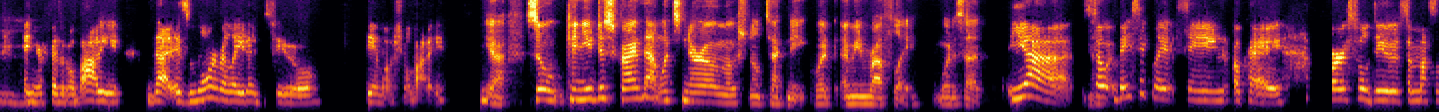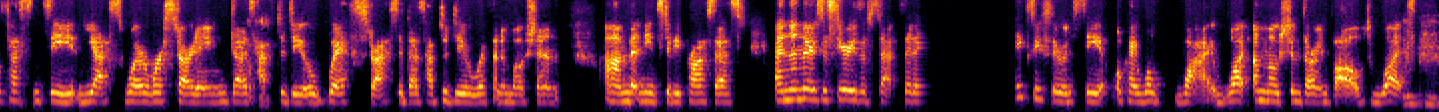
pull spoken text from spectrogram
mm-hmm. in your physical body that is more related to the emotional body. Yeah. So can you describe that? What's neuro emotional technique? What, I mean, roughly, what is that? Yeah. So basically, it's saying, okay, first we'll do some muscle tests and see, yes, where we're starting does okay. have to do with stress. It does have to do with an emotion um, that needs to be processed. And then there's a series of steps that it takes you through to see, okay, well, why? What emotions are involved? What mm-hmm.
